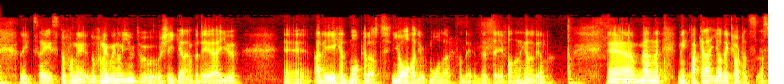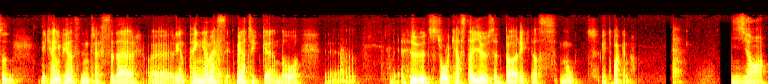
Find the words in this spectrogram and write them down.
likt Saiz, då får, ni, då får ni gå in på Youtube och kika den, för det är ju Eh, ja, det är helt makalöst. Jag hade gjort mål där, det, det säger fan en hel del. Eh, men mittbackarna, ja det är klart att alltså, det kan ju finnas ett intresse där eh, rent pengamässigt, men jag tycker ändå eh, huvudstrålkastarljuset bör riktas mot ytterbackarna. Ja,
